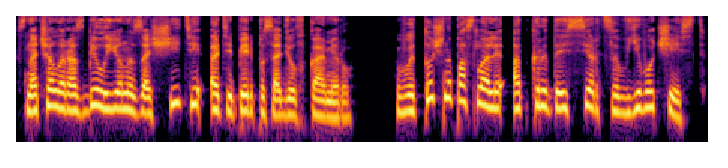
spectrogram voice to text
сначала разбил ее на защите, а теперь посадил в камеру. Вы точно послали открытое сердце в его честь?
